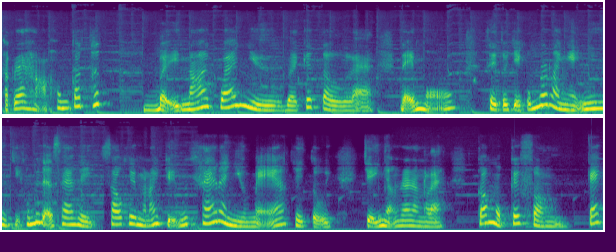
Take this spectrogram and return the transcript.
thật ra họ không có thích bị nói quá nhiều về cái từ là đẻ mổ. Thì tụi chị cũng rất là ngạc nhiên, chị không biết tại sao thì sau khi mà nói chuyện với khá là nhiều mẹ thì tụi chị nhận ra rằng là có một cái phần các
